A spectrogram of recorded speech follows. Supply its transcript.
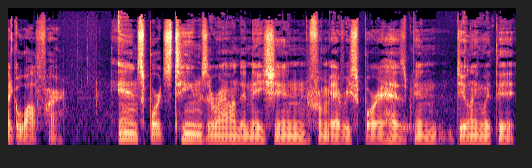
like a wildfire. And sports teams around the nation from every sport has been dealing with it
